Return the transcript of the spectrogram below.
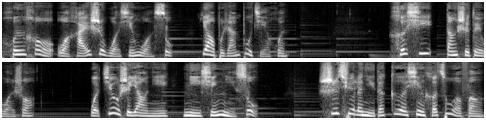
婚后我还是我行我素，要不然不结婚。荷西当时对我说：“我就是要你你行你素，失去了你的个性和作风，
